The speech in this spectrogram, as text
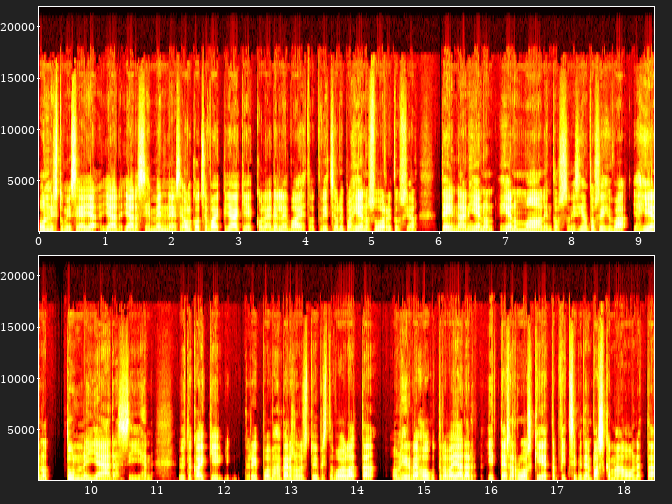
onnistumiseen ja jäädä, jäädä siihen menneeseen. Olkoon se vaikka jääkiekkoille edelleen vaihto, että vitsi olipa hieno suoritus ja tein näin hienon, hienon maalin tuossa, niin siihen on tosi hyvä ja hieno tunne jäädä siihen. Yhtä kaikki, riippuen vähän persoonallisesta voi olla, että on hirveän houkutteleva jäädä itteensä ruoskiin, että vitsi miten paska mä oon, että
